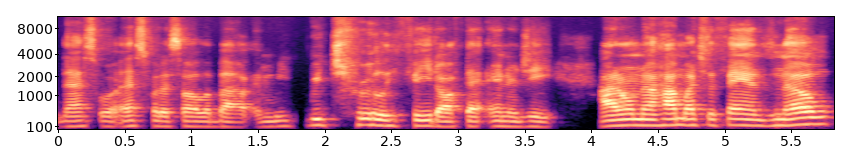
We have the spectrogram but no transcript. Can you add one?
that's what that's what it's all about. And we we truly feed off that energy. I don't know how much the fans know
